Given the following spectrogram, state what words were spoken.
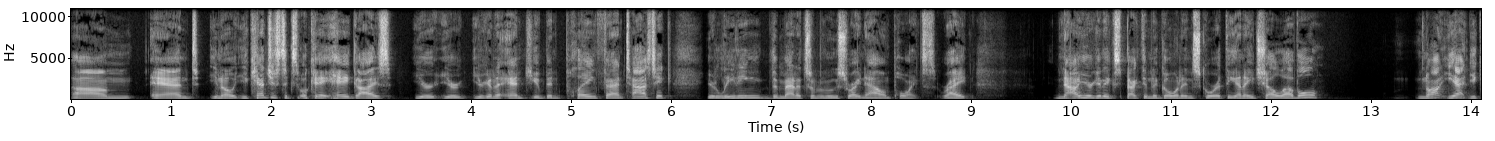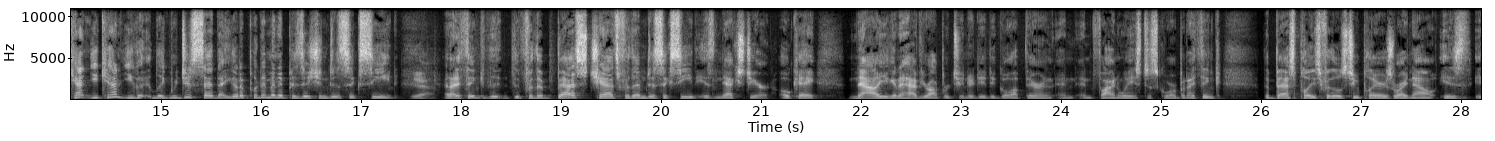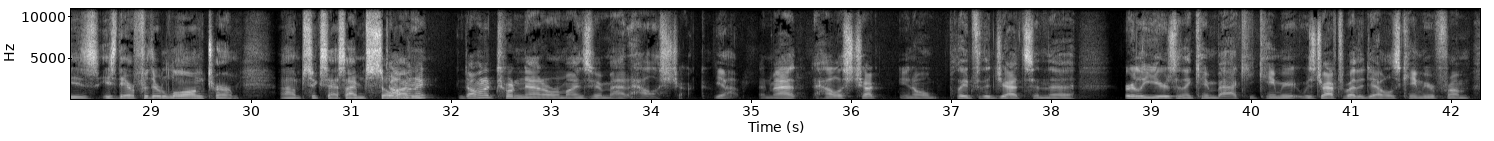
um, and you know you can't just ex- okay. Hey guys, you're you're you're gonna end. You've been playing fantastic. You're leading the Manitoba Moose right now in points, right? now you're going to expect him to go in and score at the NHL level. Not yet. You can't. You can't. You like we just said that. You got to put him in a position to succeed. Yeah. And I think that for the best chance for them to succeed is next year. Okay. Now you're going to have your opportunity to go up there and, and, and find ways to score. But I think the best place for those two players right now is is is there for their long term um, success. I'm so Dominic. Dominic Toninato reminds me of Matt Halischuk. Yeah. And Matt Halischuk, you know, played for the Jets in the early years when they came back. He came here, was drafted by the Devils, came here from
